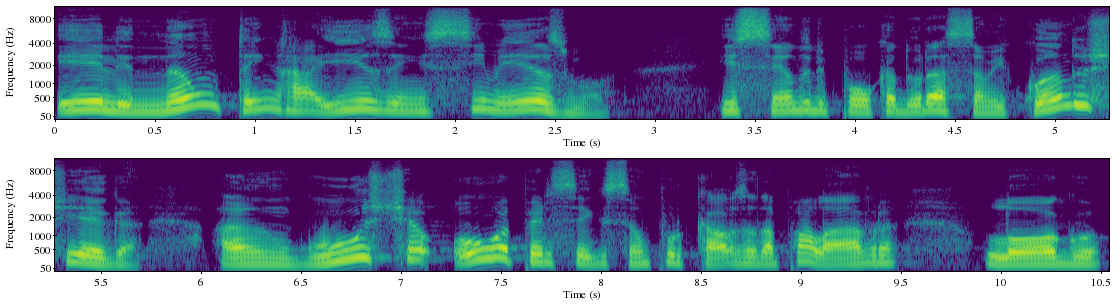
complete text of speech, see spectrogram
ele não tem raiz em si mesmo e sendo de pouca duração. E quando chega a angústia ou a perseguição por causa da palavra, logo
